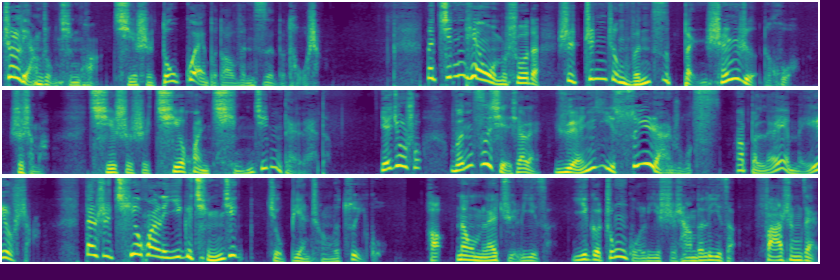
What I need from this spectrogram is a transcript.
这两种情况其实都怪不到文字的头上。那今天我们说的是真正文字本身惹的祸是什么？其实是切换情境带来的。也就是说，文字写下来原意虽然如此啊，本来也没有啥，但是切换了一个情境，就变成了罪过。好，那我们来举例子，一个中国历史上的例子，发生在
